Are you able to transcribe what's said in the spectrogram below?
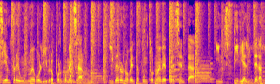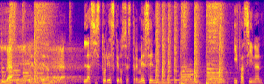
Siempre un nuevo libro por comenzar. Ibero 90.9 presenta Inspiria Literatura. Las historias que nos estremecen y fascinan.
